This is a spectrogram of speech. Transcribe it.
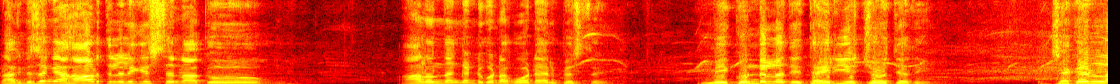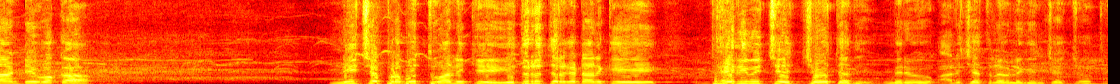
నాకు నిజంగా హారతులు వెలిగిస్తే నాకు ఆనందం కంటే కూడా నాకు ఒకటే అనిపిస్తుంది. మీ గుండెలది ధైర్య జ్యోతి అది. జగన్ లాంటి ఒక నీచ ప్రభుత్వానికి ఎదురు తిరగడానికి ధైర్యం ఇచ్చే జ్యోతి అది. మీరు అరిచేతిలో వెలిగించే జ్యోతి.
